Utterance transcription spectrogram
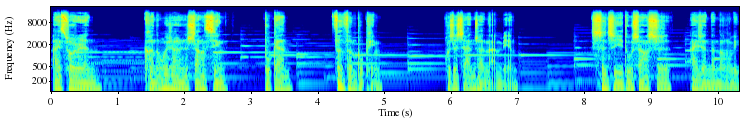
爱错人，可能会让人伤心、不甘、愤愤不平，或者辗转难眠。甚至一度丧失爱人的能力。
